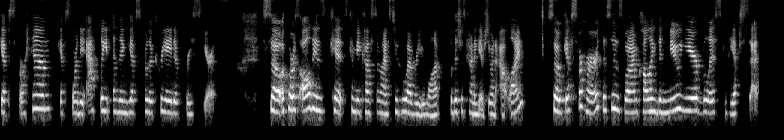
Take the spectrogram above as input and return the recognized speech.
gifts for him, gifts for the athlete, and then gifts for the creative free spirits. So of course, all these kits can be customized to whoever you want, but this just kind of gives you an outline. So gifts for her, this is what I'm calling the New Year Bliss gift set.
